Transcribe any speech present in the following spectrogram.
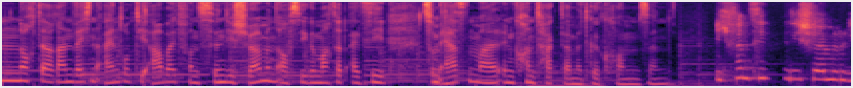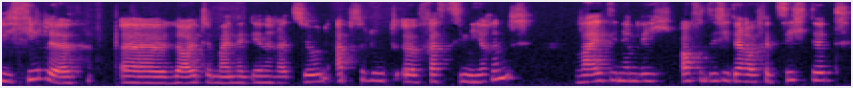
noch daran, welchen Eindruck die Arbeit von Cindy Sherman auf Sie gemacht hat, als Sie zum ersten Mal in Kontakt damit gekommen sind? Ich fand Cindy Sherman wie viele äh, Leute meiner Generation absolut äh, faszinierend, weil sie nämlich offensichtlich darauf verzichtet,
